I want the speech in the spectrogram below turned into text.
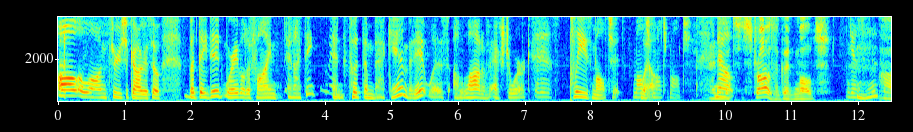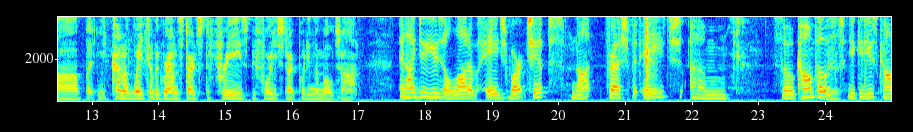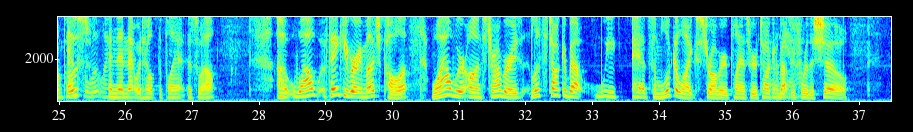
all along through Chicago. So, but they did were able to find and I think and put them back in, but it was a lot of extra work. It is. Please mulch it. Mulch, well. mulch, mulch. And Now- straw is a good mulch, Yes, it is. uh, but you kind of wait till the ground starts to freeze before you start putting the mulch on. And I do use a lot of aged bark chips, not fresh but aged. Um, so compost, you could use compost, Absolutely. and then that would help the plant as well. Uh, while thank you very much, Paula. While we're on strawberries, let's talk about we had some look-alike strawberry plants we were talking about yeah. before the show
